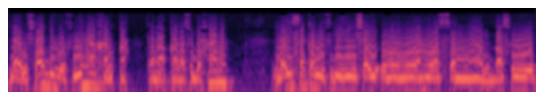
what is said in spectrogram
لا يشابه فيها خلقه كما قال سبحانه ليس كمثله شيء وهو السميع البصير.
